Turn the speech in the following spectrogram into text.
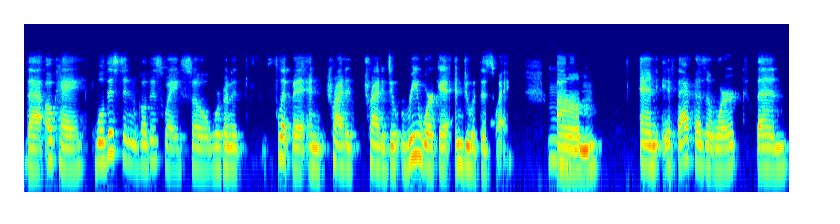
that okay well this didn't go this way so we're going to flip it and try to try to do rework it and do it this way mm. um and if that doesn't work then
